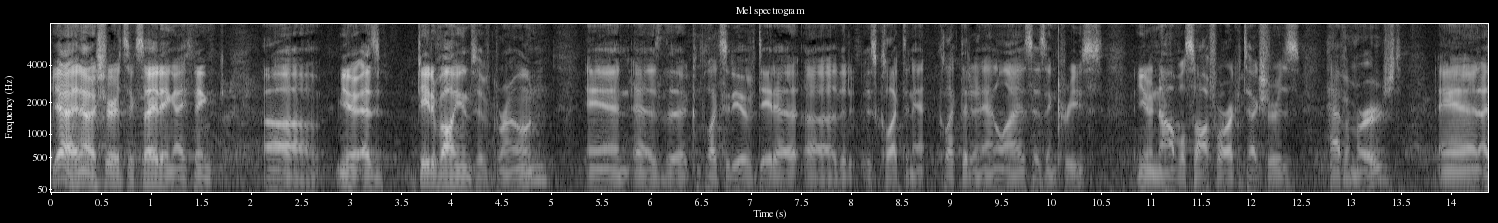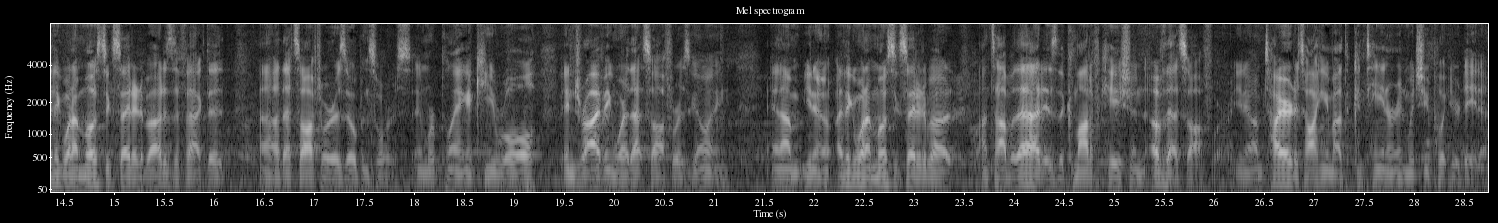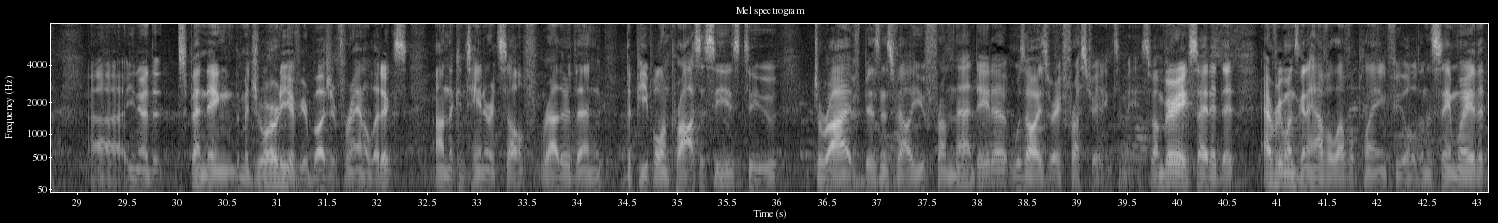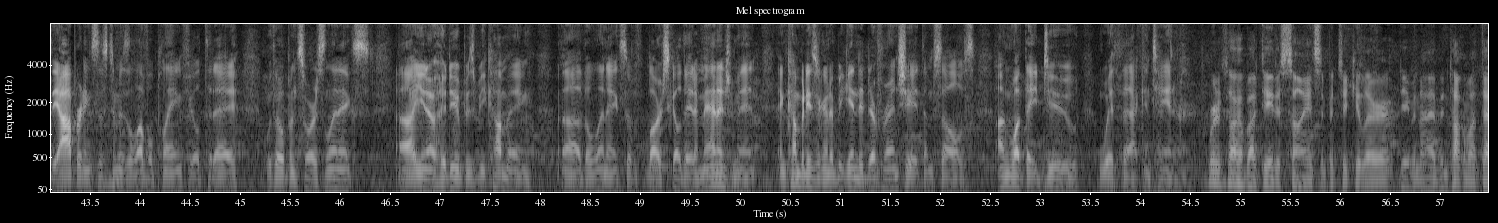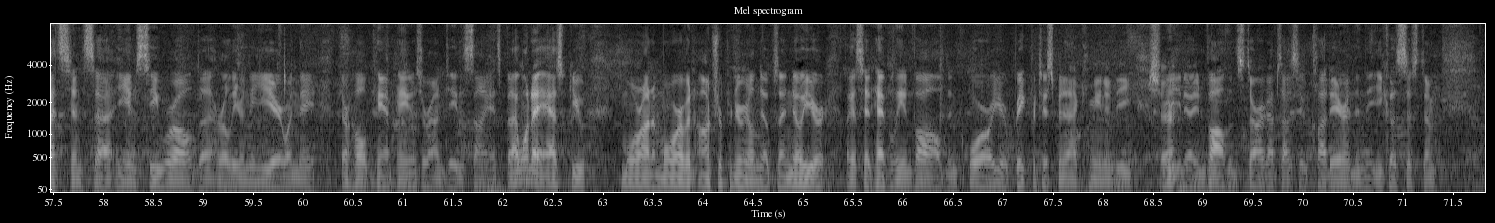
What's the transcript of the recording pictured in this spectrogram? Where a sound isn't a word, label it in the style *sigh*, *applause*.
yeah, I know, sure, it's exciting. I think, uh, you know, as data volumes have grown, and as the complexity of data uh, that is collected, collected and analyzed has increased, you know, novel software architectures have emerged. And I think what I'm most excited about is the fact that uh, that software is open source, and we're playing a key role in driving where that software is going. And I'm, you know, I think what I'm most excited about on top of that is the commodification of that software. You know, I'm tired of talking about the container in which you put your data. Uh, you know, the, spending the majority of your budget for analytics on the container itself rather than the people and processes to derive business value from that data was always very frustrating to me. So I'm very excited that everyone's going to have a level playing field in the same way that the operating system is a level playing field today with open source Linux. Uh, you know, Hadoop is becoming uh, the Linux of large scale data management, and companies are going to begin to differentiate themselves on what they do with that container. We're going to talk about data science in particular. Dave and I have been talking about that since uh, EMC World uh, earlier in the year when they their whole campaign was around data science. But I want to ask you more on a more of an entrepreneurial note because I know you're, like I said, heavily involved in Quora. You're a big participant in that community. Sure. You know, involved in startups, obviously with Cloudera, and then the ecosystem.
